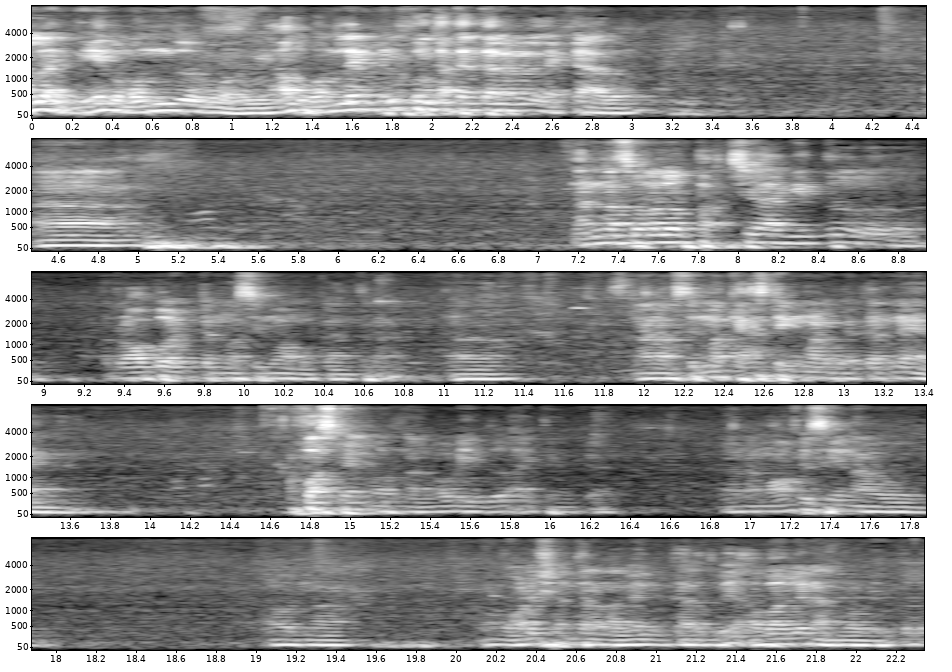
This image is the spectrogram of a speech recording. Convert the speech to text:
ಅಲ್ಲ ಏನು ಒಂದು, ಯಾವ್ದು ಒಂದ್ ಲೈನ್ ಫುಲ್ ಕತೆ ತರನೇ ಲೆಕ್ಕ ಅದು. ನನ್ನ ಸೋಲೋ ಪರಿಚಯ ಆಗಿದ್ದು ರಾಬರ್ಟ್ ಅನ್ನೋ ಸಿನಿಮಾ ಮುಖಾಂತರ. ನಾನು ಆ ಸಿನಿಮಾ ಕ್ಯಾಸ್ಟಿಂಗ್ ಮಾಡ್ಬೇಕಾದ್ರೆ ಫಸ್ಟ್ ಟೈಮ್ ಅವ್ರನ್ನ ನೋಡಿದ್ದು ಐ ಥಿಂಕ್ ನಮ್ಮ ಆಫೀಸಿಗೆ ನಾವು ಅವ್ರನ್ನ ಒಂದು ಆಡಿಷನ್ ಥರ ನಾವೇನು ಕರೆದ್ವಿ ಅವಾಗಲೇ ನಾನು ನೋಡಿದ್ದು.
